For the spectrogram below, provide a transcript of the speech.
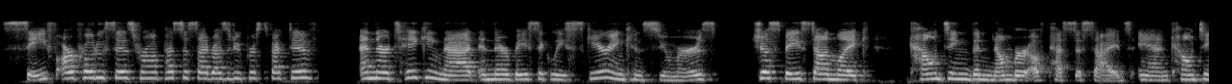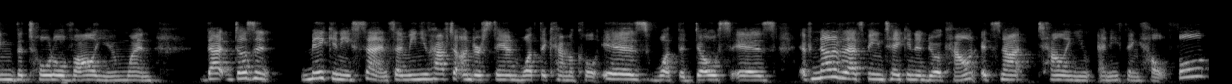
safe our produce is from a pesticide residue perspective. And they're taking that and they're basically scaring consumers just based on like counting the number of pesticides and counting the total volume when that doesn't make any sense. I mean, you have to understand what the chemical is, what the dose is. If none of that's being taken into account, it's not telling you anything helpful.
